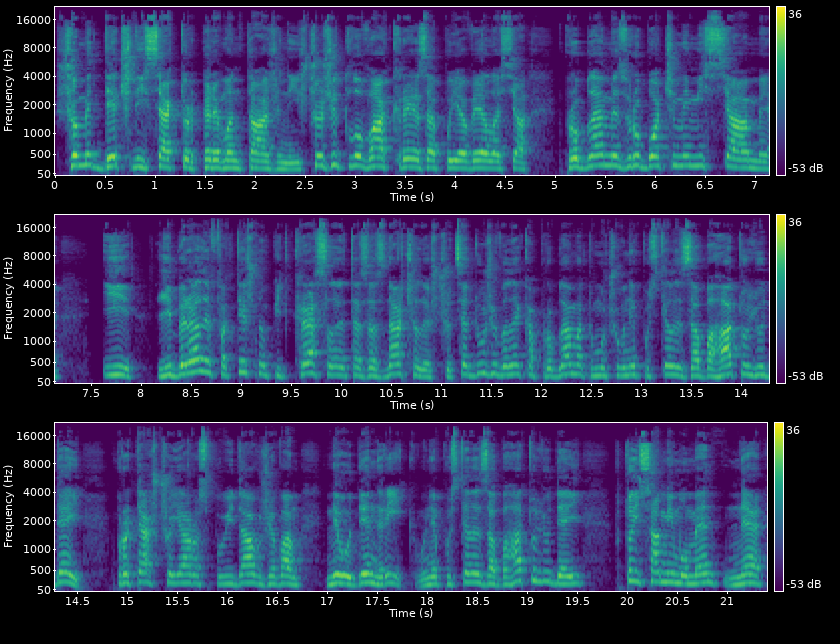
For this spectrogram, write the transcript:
що медичний сектор перевантажений, що житлова криза появилася, проблеми з робочими місцями. І ліберали фактично підкреслили та зазначили, що це дуже велика проблема, тому що вони пустили забагато людей. Про те, що я розповідав вже вам не один рік. Вони пустили забагато людей в той самий момент не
